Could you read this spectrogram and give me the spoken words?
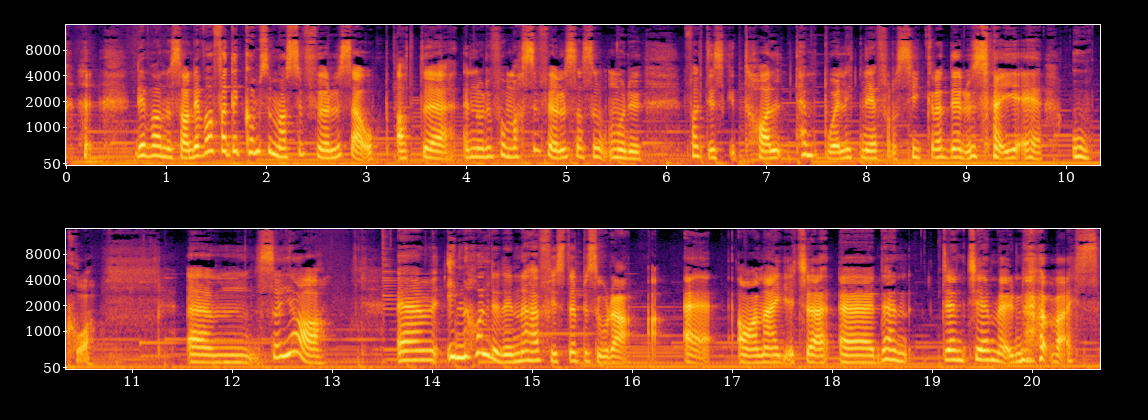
det var noe sånn. Det var for at det kom så masse følelser opp at uh, når du får masse følelser, så må du faktisk ta tempoet litt ned for å sikre at det du sier, er OK. Um, så ja. Um, innholdet i denne her første episoden uh, aner jeg ikke. den den kommer underveis.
